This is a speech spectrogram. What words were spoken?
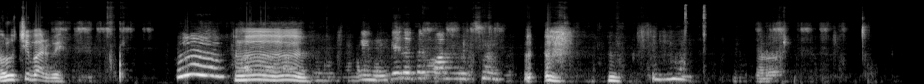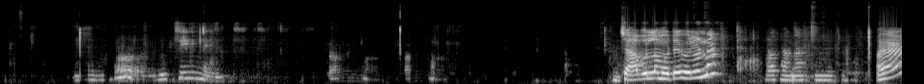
রুচি বাড়বে। হুম রুচি। নেই। যা বললাম ওটাই হলো না? হ্যাঁ?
